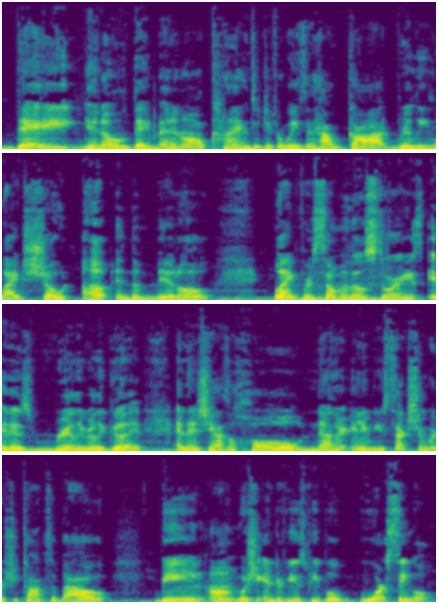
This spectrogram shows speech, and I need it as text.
they you know they met in all kinds of different ways and how god really like showed up in the middle like for some of those stories it is really really good. And then she has a whole another interview section where she talks about being um where she interviews people who are single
